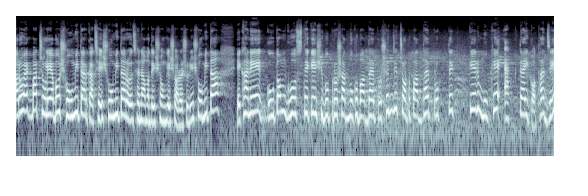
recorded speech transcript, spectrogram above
আরও একবার চলে যাব সৌমিতার কাছে। সৌমিতা রয়েছেন আমাদের সঙ্গে সরাসরি। সৌমিতা, এখানে গৌতম ঘোষ থেকে শিবপ্রসাদ মুখোপাধ্যায়, প্রসেনজিৎ চট্টোপাধ্যায় প্রত্যেকের মুখে একটাই কথা যে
